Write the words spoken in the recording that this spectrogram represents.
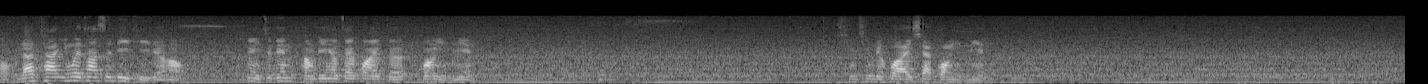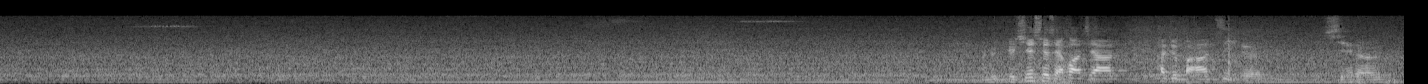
哦，那它因为它是立体的哈，所以你这边旁边要再画一个光影面，轻轻的画一下光影面。有些水彩画家，他就把他自己的鞋盒。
